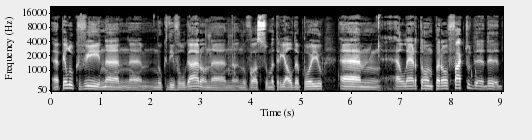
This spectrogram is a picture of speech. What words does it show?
Eh, pelo que vi na, na, no que divulgaram na, no vosso material de apoio, um, ehm, alertam para o facto de, de, de,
